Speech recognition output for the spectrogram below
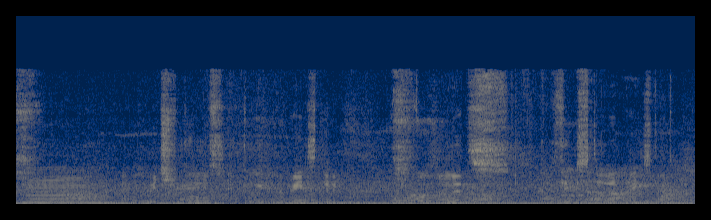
Mm, okay. which goes into your brainstem. So let's fix the brainstem.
